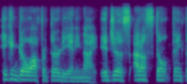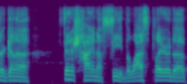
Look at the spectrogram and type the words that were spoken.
he can go off for 30 any night. It just, I don't, don't think they're to finish high enough seed. The last player to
